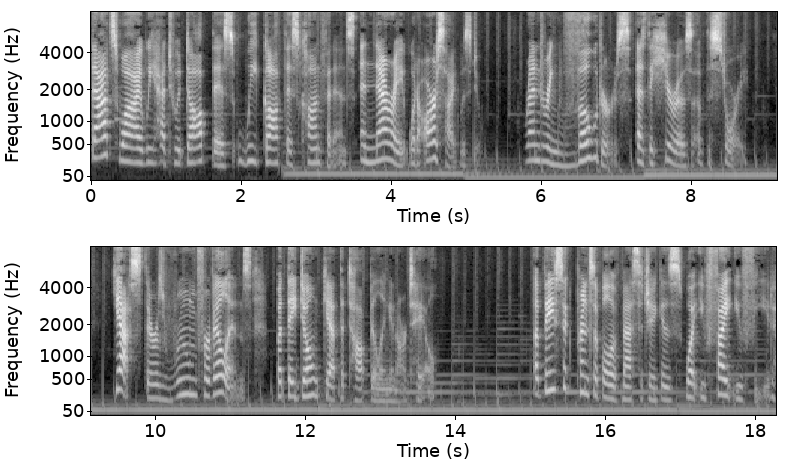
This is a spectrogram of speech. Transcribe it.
That's why we had to adopt this we got this confidence and narrate what our side was doing, rendering voters as the heroes of the story. Yes, there is room for villains, but they don't get the top billing in our tale. A basic principle of messaging is what you fight, you feed.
